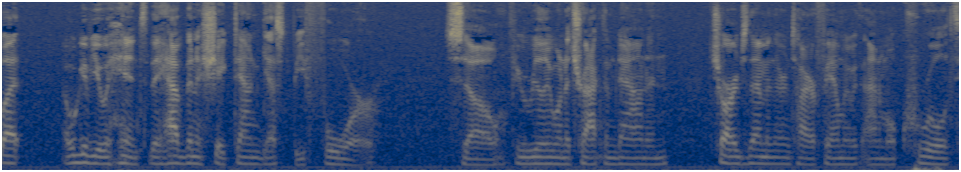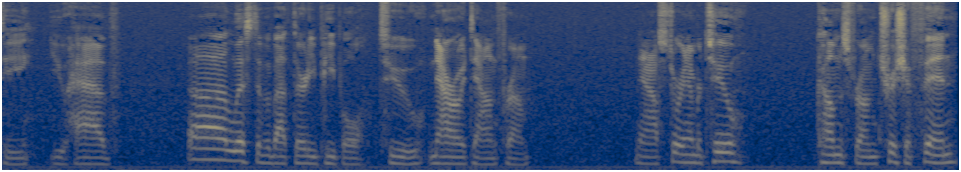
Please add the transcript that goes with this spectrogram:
but I will give you a hint. They have been a shakedown guest before. So, if you really want to track them down and charge them and their entire family with animal cruelty, you have a list of about 30 people to narrow it down from. Now, story number two comes from Tricia Finn,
